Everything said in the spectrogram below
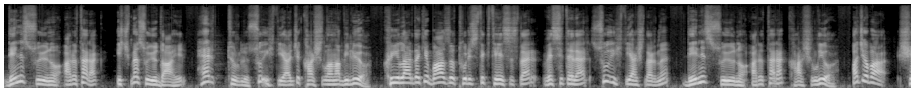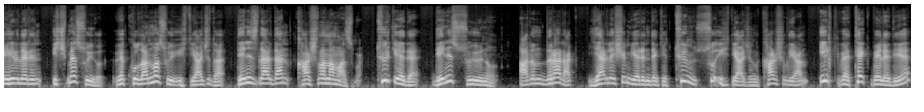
deniz suyunu arıtarak içme suyu dahil her türlü su ihtiyacı karşılanabiliyor. Kıyılardaki bazı turistik tesisler ve siteler su ihtiyaçlarını deniz suyunu arıtarak karşılıyor. Acaba şehirlerin içme suyu ve kullanma suyu ihtiyacı da denizlerden karşılanamaz mı? Türkiye'de deniz suyunu arındırarak yerleşim yerindeki tüm su ihtiyacını karşılayan ilk ve tek belediye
